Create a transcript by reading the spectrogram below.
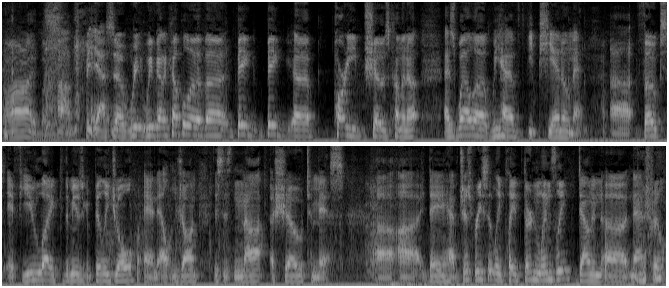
All right, buddy. Um, but yeah, so we, we've got a couple of uh, big, big uh, party shows coming up. As well, uh, we have the Piano Men. Uh, folks, if you like the music of Billy Joel and Elton John, this is not a show to miss. Uh, uh, they have just recently played Third and Lindsley down in uh, Nashville,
